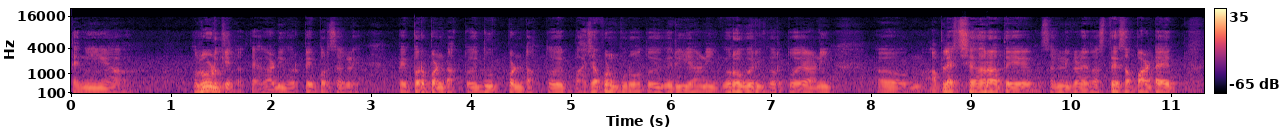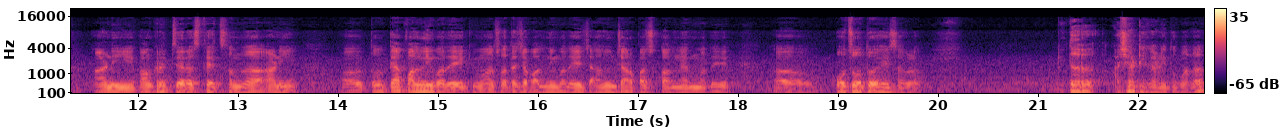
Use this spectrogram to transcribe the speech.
त्यांनी लोड केलं त्या गाडीवर पेपर सगळे. पेपर पण टाकतोय दूध पण टाकतोय भाज्या पण पुरवतोय घरी आणि घरोघरी करतोय आणि आपल्या शहरात आहे सगळीकडे रस्ते सपाट आहेत आणि कॉन्क्रीटचे रस्ते आहेत समजा आणि तो त्या कॉलनीमध्ये किंवा स्वतःच्या कॉलनीमध्ये अजून चार पाच कॉलन्यांमध्ये पोचवतो हे सगळं. तर अशा ठिकाणी तुम्हाला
